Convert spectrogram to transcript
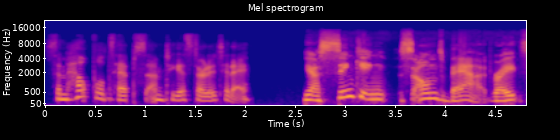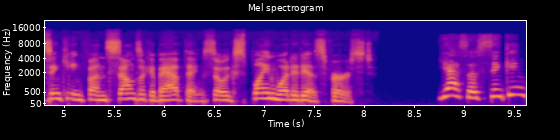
some helpful tips um, to get started today? Yeah, sinking sounds bad, right? Sinking funds sounds like a bad thing. So, explain what it is first. Yeah, so sinking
